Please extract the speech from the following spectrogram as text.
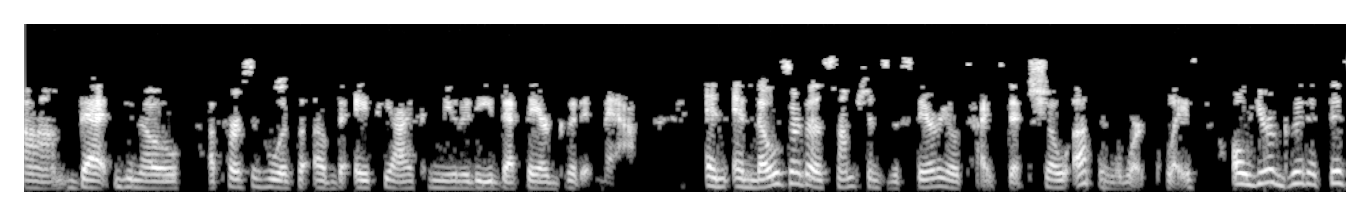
Um, that you know a person who is of the API community that they are good at math and and those are the assumptions, the stereotypes that show up in the workplace. Oh, you're good at this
